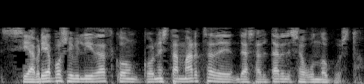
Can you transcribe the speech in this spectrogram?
si habría posibilidad con, con esta marcha de, de asaltar el segundo puesto.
